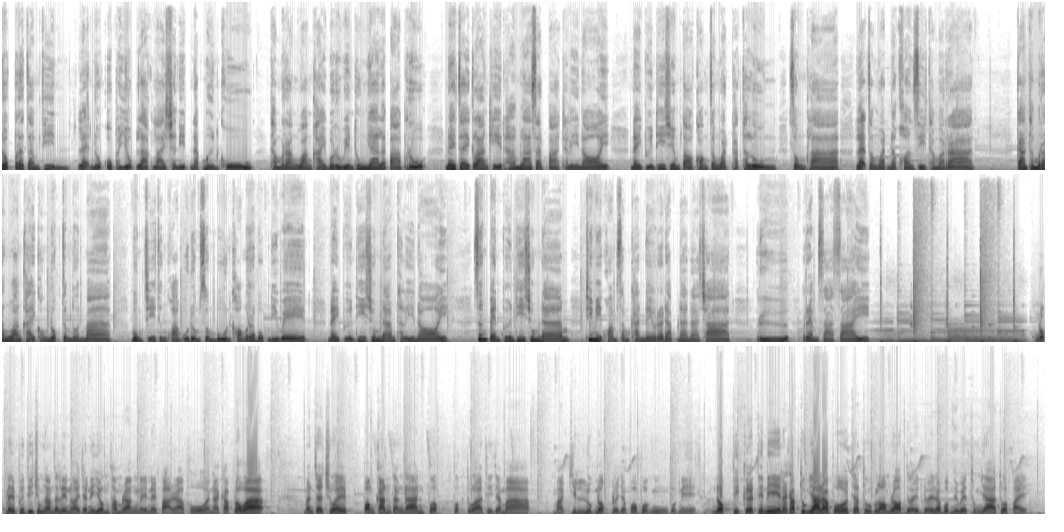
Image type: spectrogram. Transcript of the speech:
นกประจำถิ่น และนกอพยพหลากหลายชนิดนับหมื่นคู่ทำรังวางไข่บริเวณทุ่งหญ้าและป่าพรุ ในใจกลางเขตห้ามล่าสัตว์ป่าทะเลน้อย ในพื้นที่เชื่อมต่อของจังหวัดพัทลุง สงขลา และจังหวัดนครศรีธรรมราช การทำรังวางไข่ของนกจำนวนมาก บ่งชี้ถึงความอุดมสมบูรณ์ของระบบนิเวศ ในพื้นที่ชุ่มน้ำทะเลน้อย ซึ่งเป็นพื้นที่ชุ่มน้ำที่มีความสำคัญในระดับนานาชาติ หรือแรมซาไซต์ นกในพื้นที่ชุ่มน้ำทะเลน้อยจะนิยมทำรังในในป่าราโพนะครับ เพราะว่ามันจะช่วยป้องกันทางด้านพวกพวกตัวที่จะมามากินลูกนก โดยเฉพาะพวกงูพวกนี้ นกที่เกิดที่นี่นะครับ ทุ่งหญ้าราโพจะถูกล้อมรอบด้วยด้วยระบบนิเวศทุ่งหญ้าทั่วไป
